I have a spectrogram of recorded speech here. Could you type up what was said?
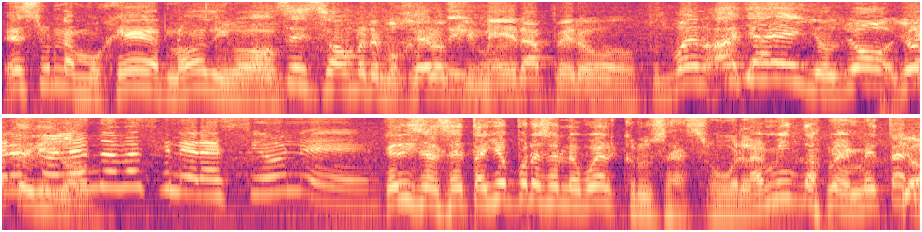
es una mujer, ¿no? Digo. No sé si es hombre, mujer o quimera, pero pues bueno, allá ellos, yo, yo pero te son digo. las nuevas generaciones. ¿Qué dice el Z? Yo por eso le voy al Cruz Azul. A mí no me metan Yo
